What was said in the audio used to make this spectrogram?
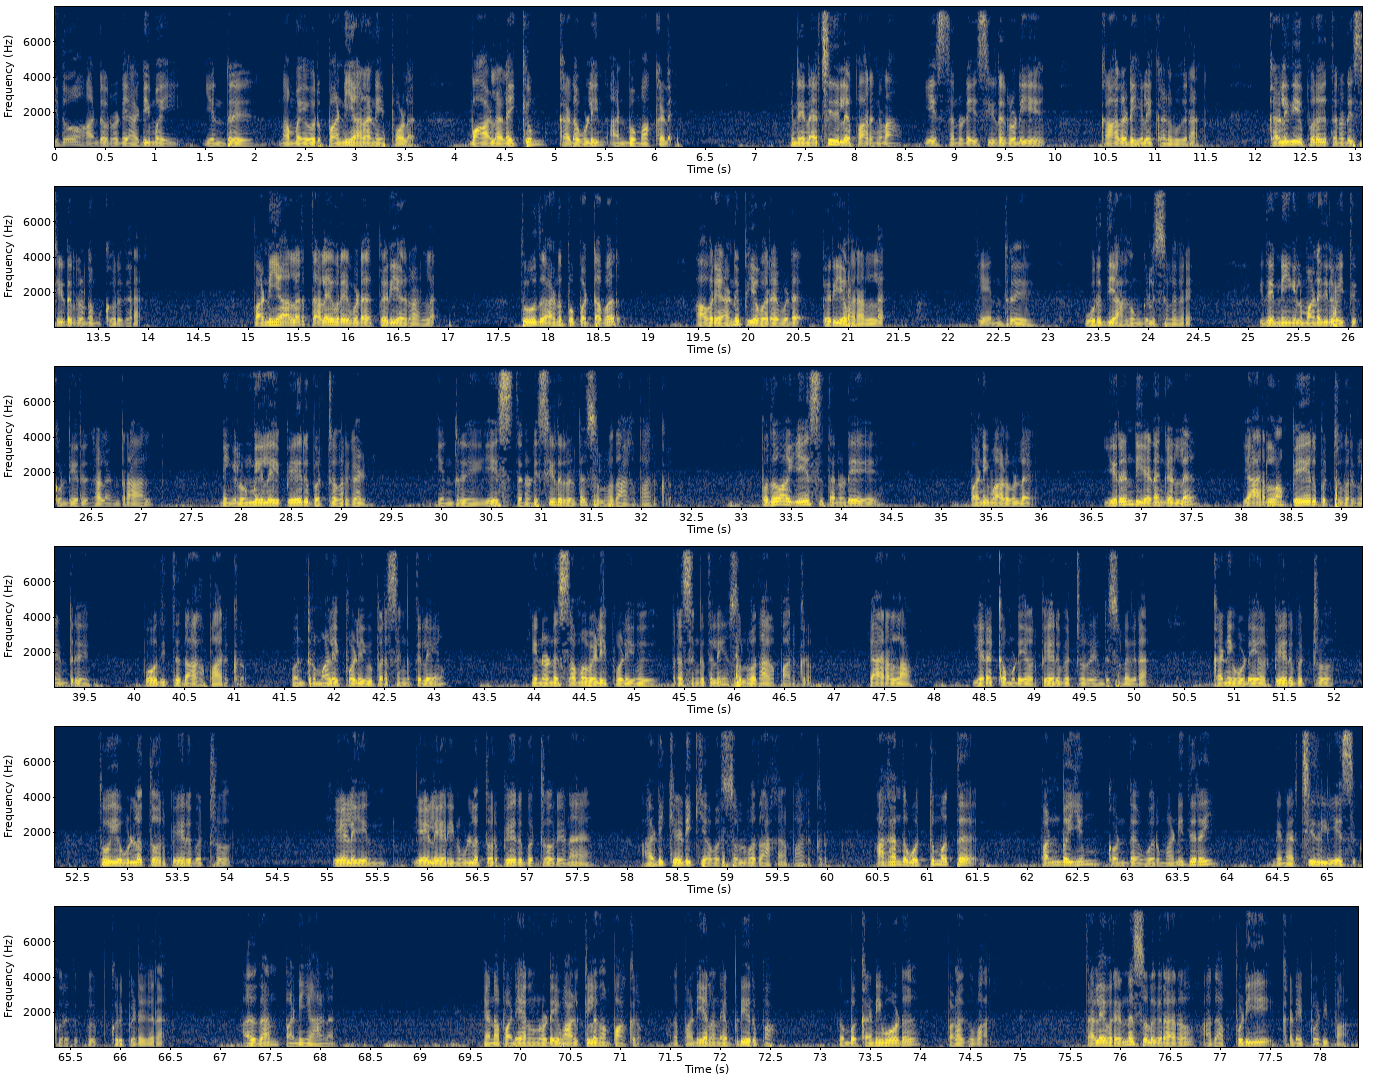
இதோ ஆண்டவருடைய அடிமை என்று நம்மை ஒரு பணியாளனைப் போல வாழழைக்கும் கடவுளின் அன்பு மக்களே. இன்றைய நற்செய்தியில் பாருங்கன்னா இயேசு தன்னுடைய சீடர்களுடைய காலடிகளை கழுவுகிறார். கழுவிய பிறகு தன்னுடைய சீடர்களிடம் கூறுகிறார். பணியாளர் தலைவரை விட பெரியவர் அல்ல. தூது அனுப்பப்பட்டவர் அவரை அனுப்பியவரை விட பெரியவர் அல்ல என்று உறுதியாக உங்களுக்கு சொல்கிறேன் இதை நீங்கள் மனதில் வைத்துக் கொண்டீர்கள் என்றால் நீங்கள் உண்மையிலேயே பேறு பெற்றவர்கள் என்று இயேசு தன்னுடைய சீடர்கள்ட்ட சொல்வதாக பார்க்கிறோம். பொதுவாக இயேசு தன்னுடைய பணிவாழ்வில் இரண்டு இடங்களில் யாரெல்லாம் பேறு பெற்றவர்கள் என்று போதித்ததாக பார்க்கிறோம். ஒன்று மலைப்பொழிவு பிரசங்கத்திலையும் இன்னொன்று சமவெளி பொழிவு பிரசங்கத்திலையும் சொல்வதாக பார்க்கிறோம். யாரெல்லாம் இறக்கமுடையோர் பேறு பெற்றோர் என்று சொல்லுகிறார் கனிவுடையோர் பேறு பெற்றோர் தூய உள்ளத்தோர் பேறு பெற்றோர் ஏழையின் ஏழையரின் உள்ளத்தோர் பேறு பெற்றோர் என அடிக்கடிக்கு அவர் சொல்வதாக பார்க்கிறோம். ஆக அந்த ஒட்டுமொத்த பண்பையும் கொண்ட ஒரு மனிதரை இந்த நற்சீரில் இயேசு குறி குறிப்பிடுகிறார். அதுதான் பணியாளன். ஏன்னா பணியாளனுடைய வாழ்க்கையில் தான் பார்க்குறோம். அந்த பணியாளன் எப்படி இருப்பான்? ரொம்ப கனிவோடு பழகுவார். தலைவர் என்ன சொல்கிறாரோ அதை அப்படியே கடைப்பிடிப்பான்.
